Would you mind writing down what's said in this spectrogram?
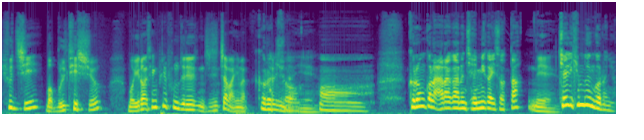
휴지, 뭐 물티슈, 뭐 이런 생필품들이 진짜 많이 그렇죠. 팔린다. 예. 어, 그런 걸 알아가는 재미가 있었다. 예. 제일 힘든 거는요.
